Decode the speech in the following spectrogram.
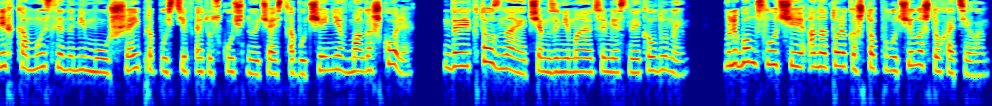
легкомысленно мимо ушей пропустив эту скучную часть обучения в магошколе. Да и кто знает, чем занимаются местные колдуны. В любом случае, она только что получила, что хотела,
